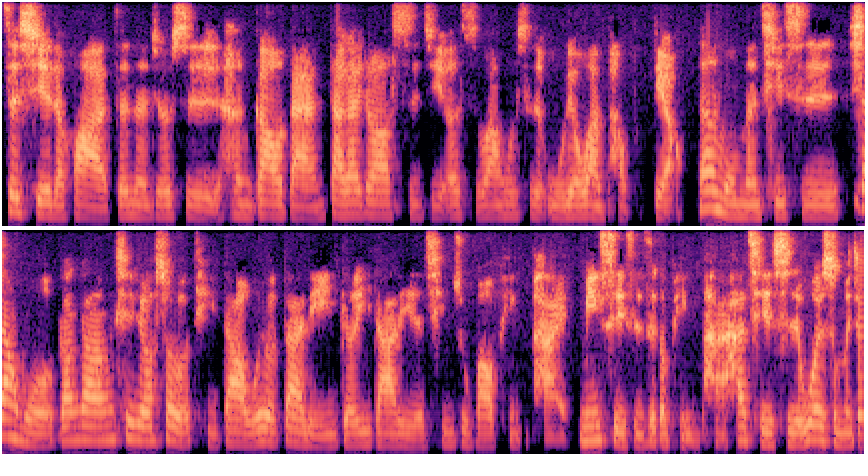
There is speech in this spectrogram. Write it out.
这些的话，真的就是很高单，大概都要十几二十万，或是五六万跑不掉。那我们其实像我刚刚谢教授有提到，我有代理一个意大利的轻珠宝品牌 Misses 这个品牌，它其实为什么叫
